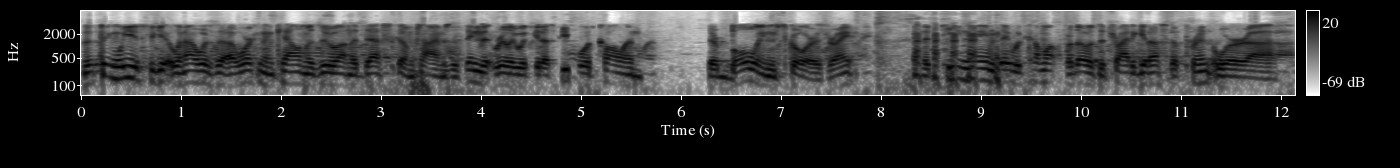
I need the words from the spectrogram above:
The thing we used to get when I was uh, working in Kalamazoo on the desk sometimes, the thing that really would get us, people would call in their bowling scores, right? And the team names they would come up for those to try to get us to print were uh,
